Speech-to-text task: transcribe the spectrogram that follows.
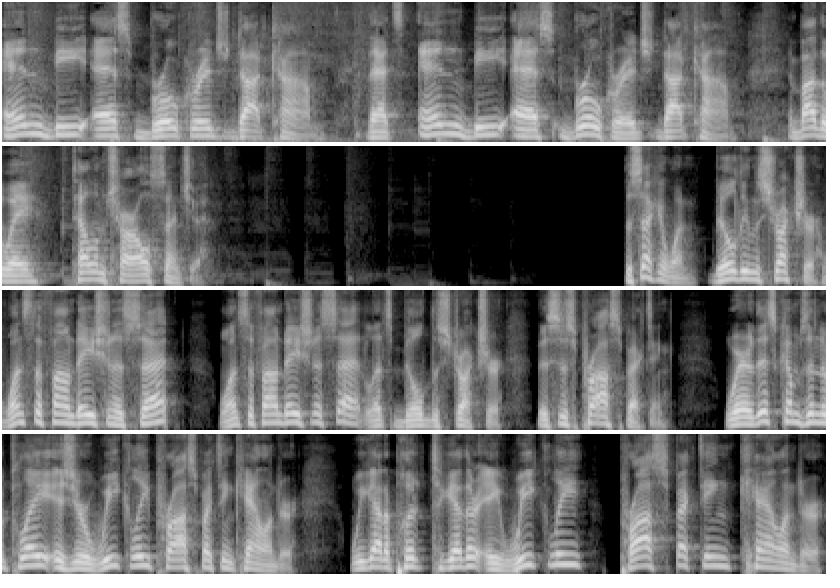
nbsbrokerage.com. That's nbsbrokerage.com. And by the way, tell them Charles sent you. The second one, building the structure. Once the foundation is set, once the foundation is set, let's build the structure. This is prospecting. Where this comes into play is your weekly prospecting calendar. We got to put together a weekly prospecting calendar.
